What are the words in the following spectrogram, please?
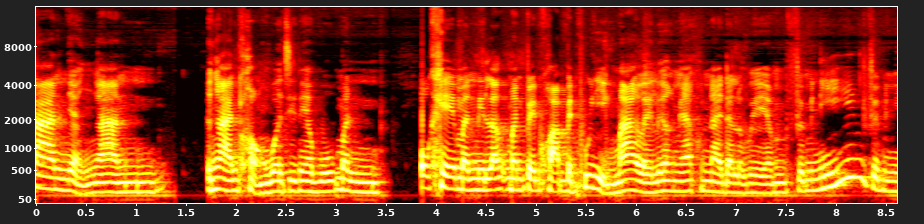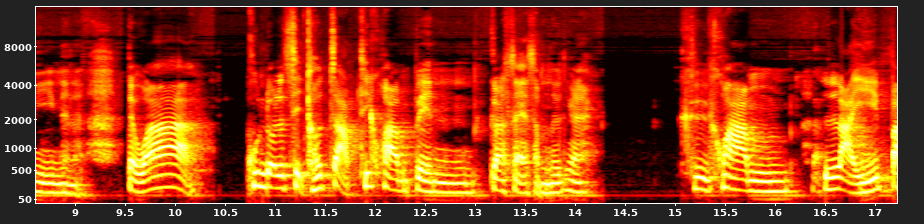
งานอย่างงานงานของเวอร์จิเนียวูฟมันโอเคมันมีละมันเป็นความเป็นผู้หญิงมากเลยเรื่องเนี้ย คุณนายดัลโลเวย์ feminine feminine เนี่ยแหละแต่ว่าคุณโดลสิทธิ์เขาจับที่ความเป็นกระแสสำนึกไง คือความไหลไป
